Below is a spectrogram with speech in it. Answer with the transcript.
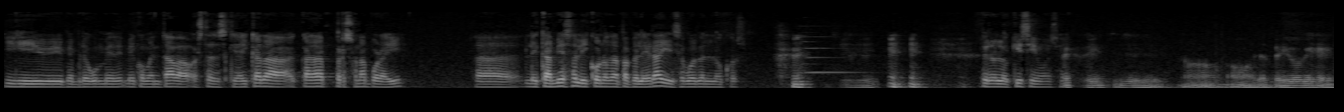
y me, me, comentaba, ostras, es que hay cada, cada persona por ahí le cambias el icono de la papelera y se vuelven locos. Pero loquísimos. ¿eh? No, ya te digo que,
